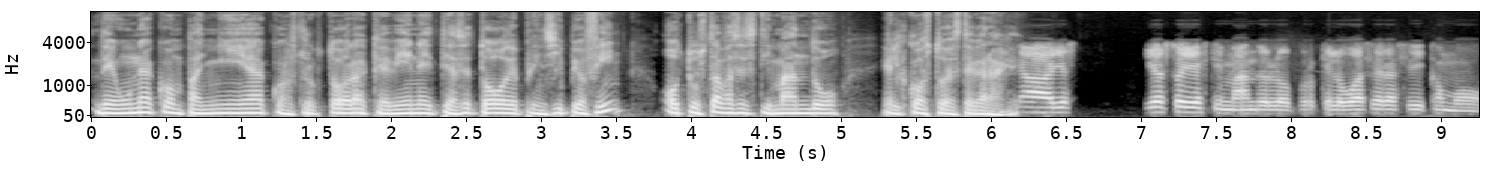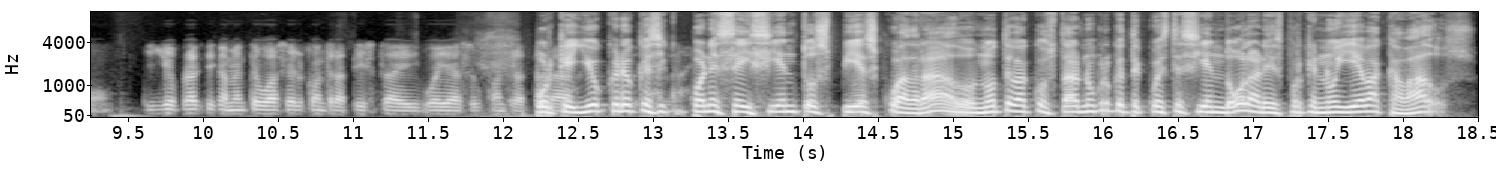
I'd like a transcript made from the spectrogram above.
de, una compañía constructora que viene y te hace todo de principio a fin? ¿O tú estabas estimando el costo de este garaje? No, yo, yo estoy estimándolo porque lo voy a hacer así como yo prácticamente voy a ser el contratista y voy a subcontratar. Porque yo creo que si pones 600 pies cuadrados, no te va a costar, no creo que te cueste 100 dólares porque no lleva acabados,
